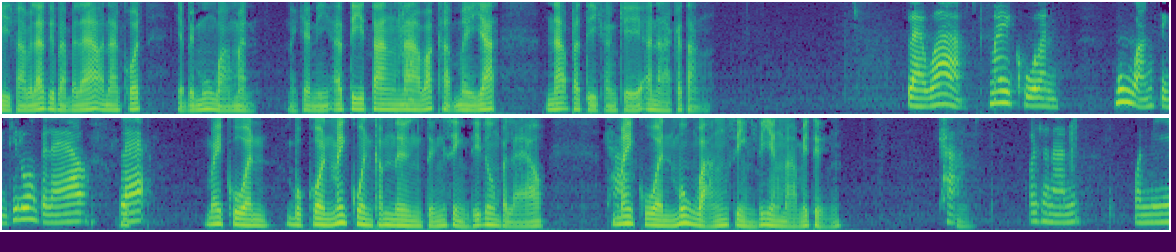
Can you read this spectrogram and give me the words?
ดีตผ่านไปแล้วคือผ่านไปแล้ว อนาคตอย่าไปมุ่งหวังมันนะแค่นี้อตีตังนาวะขะเมยะณปฏิกังเกอนาคตัง แปลว่า ไม่ควรมุ่งหวังสิ่งที่ล่วงไปแล้ว และไม่ควรบุคคลไม่ควรคำนึงถึงสิ่งที่ล่วงไปแล้ว ไม่ควรมุ่งหวังสิ่งที่ยังมาไม่ถึง ค่ะ เพราะฉะนั้นวันนี้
